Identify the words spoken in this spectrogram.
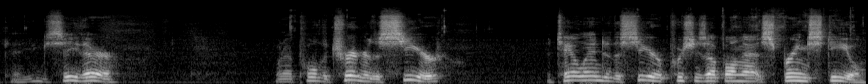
Okay, you can see there, when I pull the trigger, the sear, the tail end of the sear pushes up on that spring steel.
